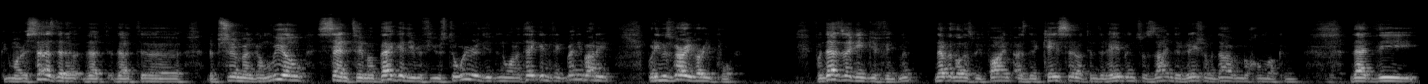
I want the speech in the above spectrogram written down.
The Gemara says that uh, that that uh, Reb Gamliel sent him a beggar. He refused to wear it. He didn't want to take anything from anybody, but he was very very poor. Von deswegen gefindt nevertheless we find as der Kaiser at der Heben zu sein der Reish that the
